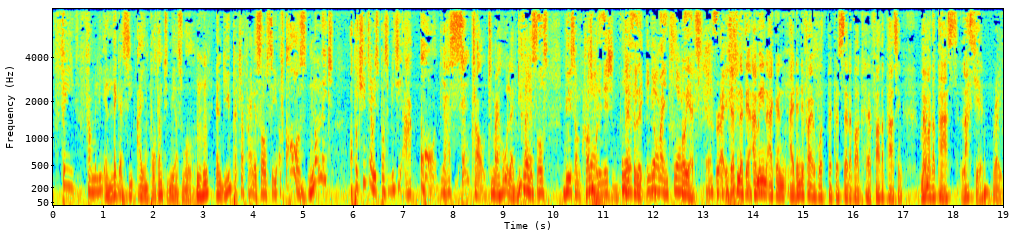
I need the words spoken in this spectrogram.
faith, family, and legacy are important to me as well? Mm-hmm. And do you, Petra, find yourself saying, of course, knowledge, opportunity, and responsibility are core, they are central to my whole life? Do you find yes. yourselves doing some cross pollination? Yes. Definitely. In, in yes. your mind? Oh, yes. yes. Right. Definitely. I mean, I can identify what Petra said about her father passing. My mother passed last year. Right.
